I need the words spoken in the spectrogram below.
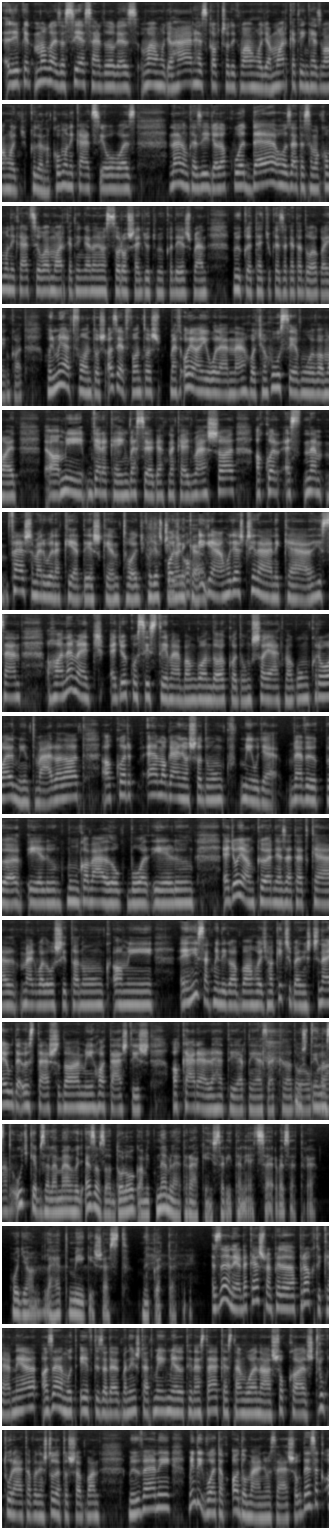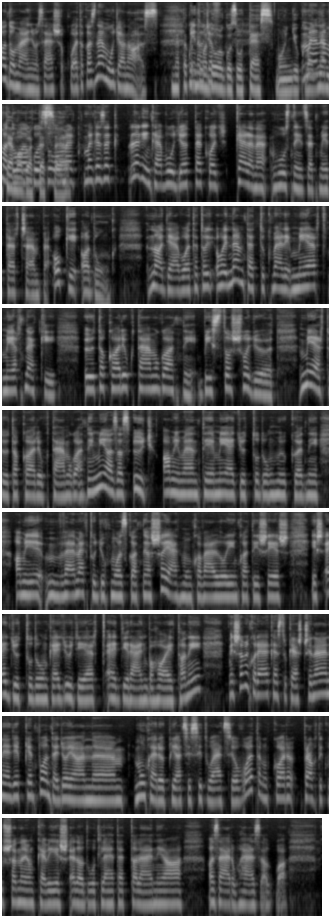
Egyébként maga ez a CSR dolog, ez van, hogy a HR-hez kapcsolódik, van, hogy a marketinghez, van, hogy külön a kommunikációhoz. Nálunk ez így alakult, de hozzáteszem a kommunikációval, marketingen nagyon szoros együttműködésben működtetjük ezeket a dolgainkat. Hogy miért fontos? Azért fontos, mert olyan jó lenne, hogyha húsz év múlva majd a mi gyerekeink beszélgetnek egymással, akkor ez nem fel sem merülne kérdésként, hogy, hogy ezt csinálni hogy, kell. Igen, hogy ezt csinálni kell, hiszen ha nem egy, egy ökoszisztémában gondolkodunk saját magunkról, mint vállalat, akkor elmagányosodunk, mi ugye vevőkből élünk, munkavállalókból élünk, egy olyan környezetet kell megvalósítanunk, ami én hiszek mindig abban, hogy ha kicsiben is csináljuk, de össztársadalmi hatást is akár el lehet érni ezekkel a dolgokkal. Most én ezt úgy képzelem el, hogy ez az a dolog, amit nem lehet rákényszeríteni egy szervezetre hogyan lehet mégis ezt működtetni? Ez nagyon érdekes, mert például a praktikernél az elmúlt évtizedekben is, tehát még mielőtt én ezt elkezdtem volna sokkal struktúráltabban és tudatosabban művelni, mindig voltak adományozások, de ezek adományozások voltak, az nem ugyanaz. Mert akkor mint nem a dolgozó tesz, mondjuk, mert vagy nem, nem te a magad dolgozó, teszel. meg, meg ezek leginkább úgy jöttek, hogy kellene 20 négyzetméter csempe. Oké, okay, adunk. Nagyjából, tehát hogy, hogy nem tettük mellé, miért, miért neki? Őt akarjuk támogatni? Biztos, hogy őt? Miért őt akarjuk támogatni? Mi az az ügy, ami mentén mi együtt tudunk működni, amivel meg tudjuk mozgatni a saját munkavállalóinkat is, és, és együtt tudunk egy ügyért egy irányba hajtani. És amikor elkezdtük ezt csinálni, egyébként pont egy olyan munkaerőpiaci szituáció volt, amikor praktikusan nagyon kevés eladót lehetett találni a, az áruházakba.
